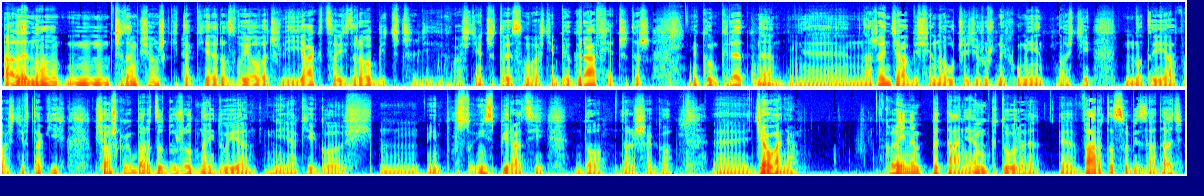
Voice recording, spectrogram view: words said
ale no, mm, czytam książki takie rozwojowe, czyli jak coś zrobić, czyli właśnie, czy to są właśnie biografie, czy też konkretne e, narzędzia, aby się nauczyć różnych umiejętności, no to ja właśnie w takich książkach bardzo dużo odnajduję jakiegoś mm, po prostu inspiracji do dalszego e, działania. Kolejnym pytaniem, które e, warto sobie zadać,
